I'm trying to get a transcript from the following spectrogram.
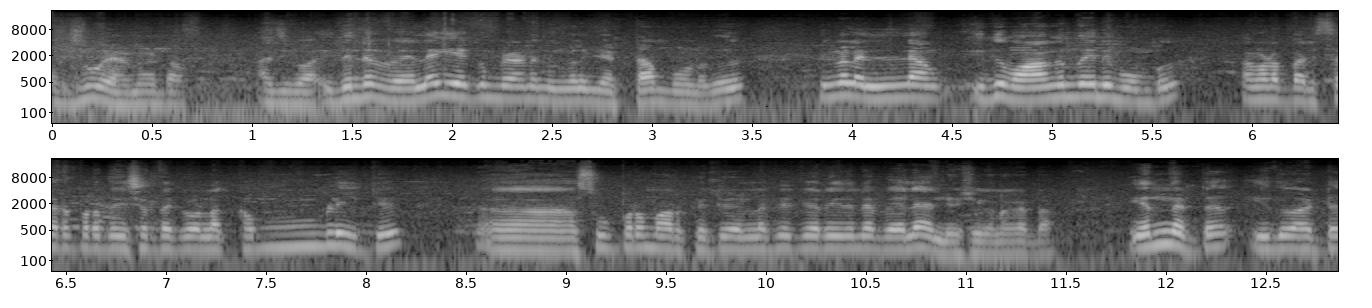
അജുവയാണ് കേട്ടോ. അജുവ. ഇതിന്റെ വില കേൾക്കുമ്പോഴാണ് നിങ്ങൾ ഞെട്ടാൻ പോണത്. നിങ്ങളെല്ലാം ഇത് വാങ്ങുന്നതിന് മുമ്പ് നമ്മുടെ പരിസര പ്രദേശത്തൊക്കെയുള്ള കംപ്ലീറ്റ് സൂപ്പർ മാർക്കറ്റുകളിലൊക്കെ കയറി ഇതിന്റെ വില അന്വേഷിക്കണം കേട്ടോ. എന്നിട്ട് ഇതുമായിട്ട്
